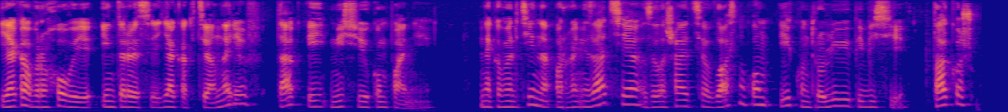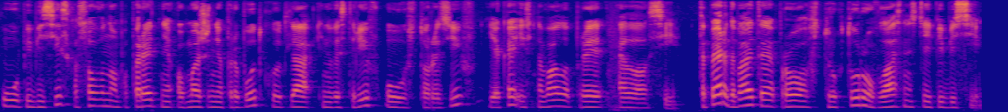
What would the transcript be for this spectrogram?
яка враховує інтереси як акціонерів, так і місію компанії. Некомерційна організація залишається власником і контролює PBC. Також у PBC скасовано попереднє обмеження прибутку для інвесторів у 100 разів, яке існувало при LLC. Тепер давайте про структуру власності PBC.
